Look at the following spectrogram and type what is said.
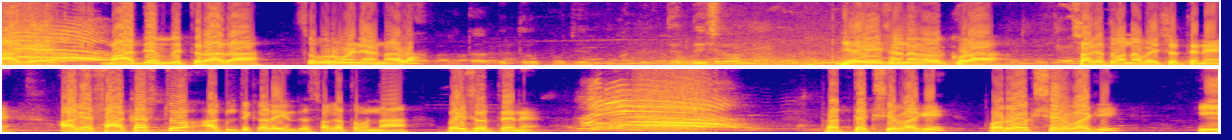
ಹಾಗೆ ಮಾಧ್ಯಮ ಮಿತ್ರರಾದ ಸುಬ್ರಹ್ಮಣ್ಯ ಅಣ್ಣ ಅಲ್ಲ? ಜಗದೀಶ್ ಅಣ್ಣನವರು ಕೂಡ ಸ್ವಾಗತವನ್ನು ಬಯಸುತ್ತೇನೆ. ಹಾಗೆ ಸಾಕಷ್ಟು ಅಗಂತಿ ಕಡೆಯಿಂದ ಸ್ವಾಗತವನ್ನು ಬಯಸುತ್ತೇನೆ. ಪ್ರತ್ಯಕ್ಷವಾಗಿ, ಪರೋಕ್ಷವಾಗಿ ಈ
